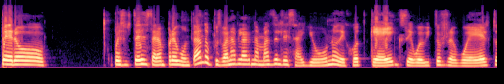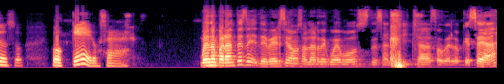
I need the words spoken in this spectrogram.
Pero, pues ustedes estarán preguntando, pues van a hablar nada más del desayuno, de hot cakes, de huevitos revueltos o, o qué, o sea, Bueno, para antes de, de ver si vamos a hablar de huevos, de salchichas o de lo que sea,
